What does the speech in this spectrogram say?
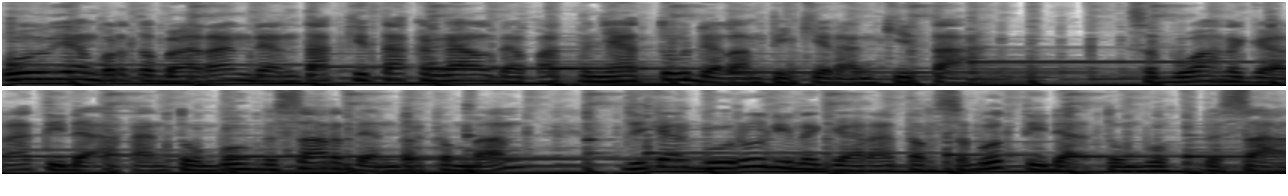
Ul yang bertebaran dan tak kita kenal dapat menyatu dalam pikiran kita. Sebuah negara tidak akan tumbuh besar dan berkembang jika guru di negara tersebut tidak tumbuh besar.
